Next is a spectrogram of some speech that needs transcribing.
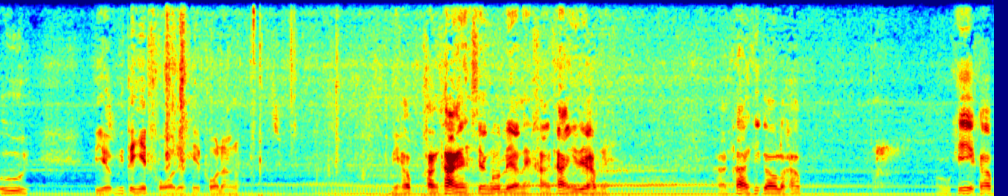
อุ้ยนี่ครับมีแต่เฮ็ดพอเลยเฮ็ดพอหนังนี่ครับขางทางเสียงรถแรงเลยขางทางอยู่ด้อครับนี่ขางทางที่เก่าเหรอครับ โอเคครับ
